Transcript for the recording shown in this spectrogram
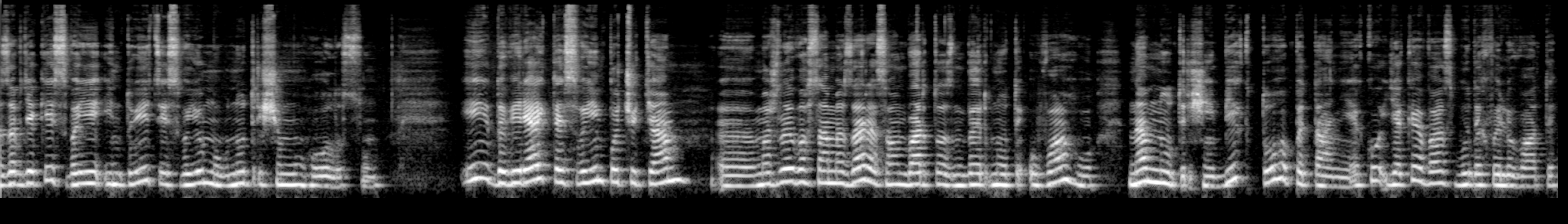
завдяки своїй інтуїції, своєму внутрішньому голосу. І довіряйте своїм почуттям. Е, можливо, саме зараз вам варто звернути увагу на внутрішній бік того питання, яке вас буде хвилювати.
